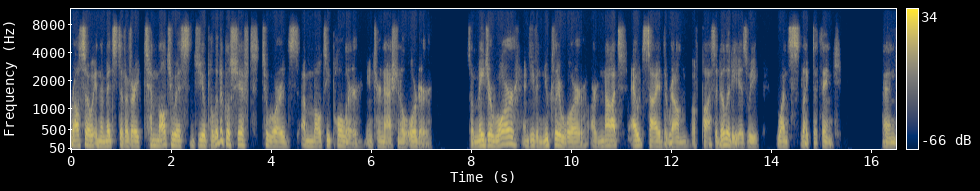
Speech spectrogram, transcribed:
We're also in the midst of a very tumultuous geopolitical shift towards a multipolar international order. So major war and even nuclear war are not outside the realm of possibility as we once like to think. And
